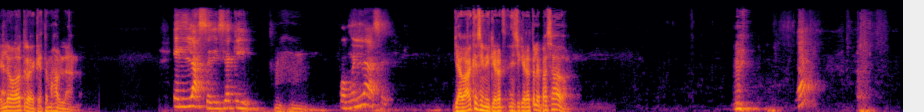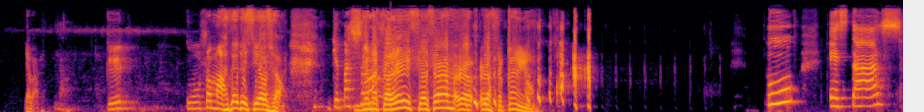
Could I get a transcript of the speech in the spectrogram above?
El otro, ¿de qué estamos hablando? Enlace, dice aquí. Pongo enlace. Ya va, que si ni siquiera, ni siquiera te lo he pasado. ¿Ya? Ya va. No. Qué cosa más deliciosa. ¿Qué pasó? Demasiado deliciosa los, los pequeños. Tú estás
